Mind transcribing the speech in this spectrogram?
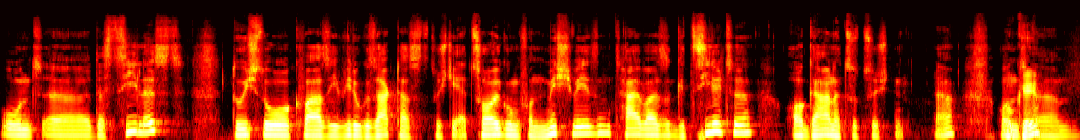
Und äh, das Ziel ist, durch so quasi, wie du gesagt hast, durch die Erzeugung von Mischwesen teilweise gezielte Organe zu züchten. Ja? Und Okay. ähm,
